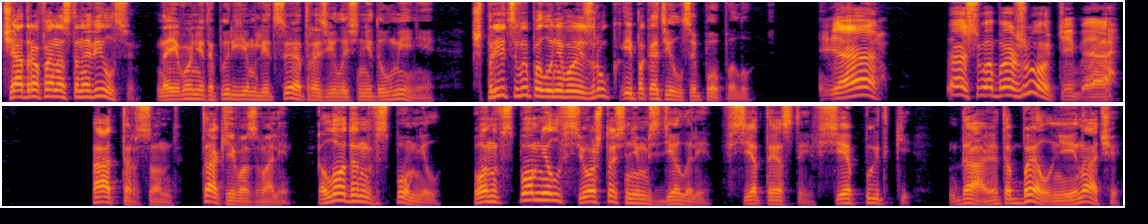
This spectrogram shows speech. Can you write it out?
Чадрофен остановился. На его нетопырьем лице отразилось недоумение. Шприц выпал у него из рук и покатился по полу. «Я освобожу тебя». Аттерсонд, так его звали. Лоден вспомнил. Он вспомнил все, что с ним сделали. Все тесты, все пытки. Да, это Белл, не иначе.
